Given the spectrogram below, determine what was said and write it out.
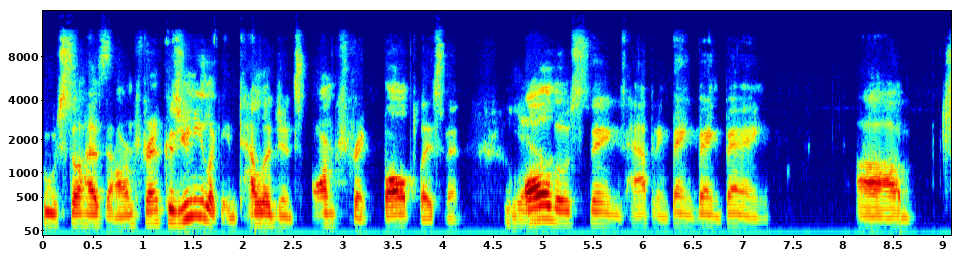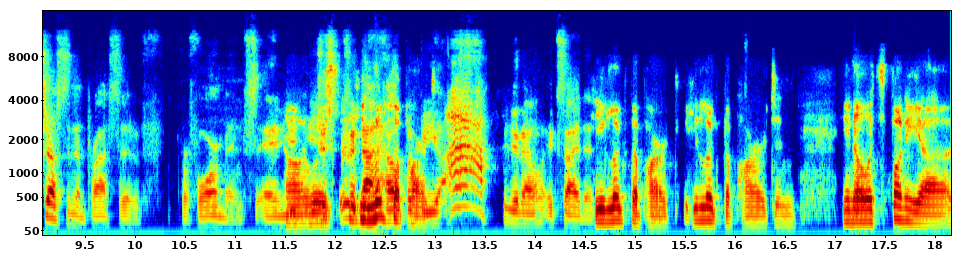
who still has the arm strength. Because you need like intelligence, arm strength, ball placement, yeah. all those things happening, bang, bang, bang. Um, just an impressive performance, and you, No, you was- just could not help but be ah, you know, excited. he looked the part. He looked the part, and you know it's funny. Uh,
